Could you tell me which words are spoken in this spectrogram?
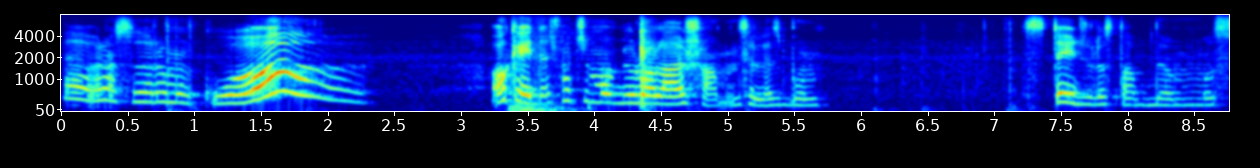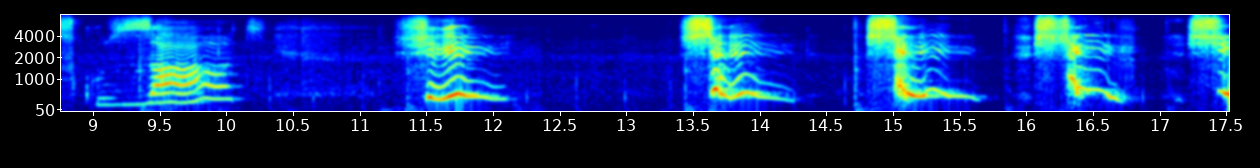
Da, vreau să rămân cu... Ok, deci facem mobilul ăla așa, am înțeles, bun. Stage-ul ăsta de mă scuzați. Și... Și... Și... Și... Și...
